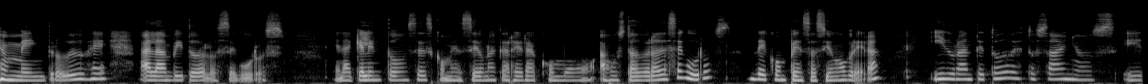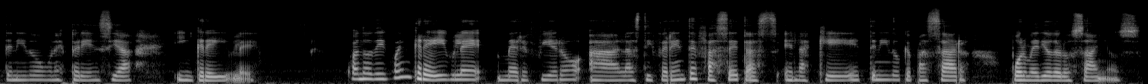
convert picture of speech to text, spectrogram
me introduje al ámbito de los seguros. En aquel entonces comencé una carrera como ajustadora de seguros de compensación obrera y durante todos estos años he tenido una experiencia increíble cuando digo increíble me refiero a las diferentes facetas en las que he tenido que pasar por medio de los años.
